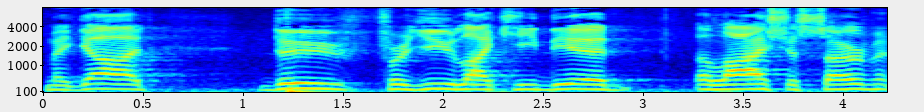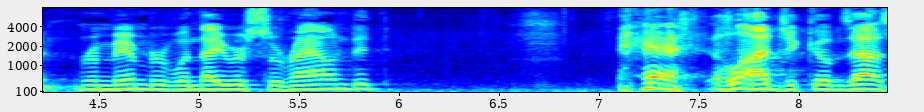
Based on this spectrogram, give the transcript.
May God do for you like he did Elisha's servant. Remember when they were surrounded? And Elijah comes out and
